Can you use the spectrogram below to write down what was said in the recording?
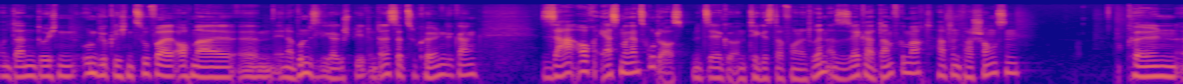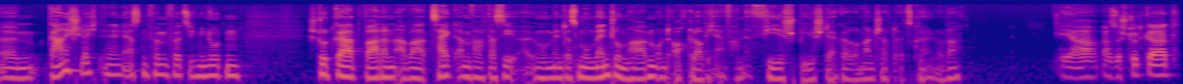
und dann durch einen unglücklichen Zufall auch mal ähm, in der Bundesliga gespielt und dann ist er zu Köln gegangen. Sah auch erstmal ganz gut aus mit Selke und Tigges da vorne drin. Also Selke hat Dampf gemacht, hatte ein paar Chancen. Köln ähm, gar nicht schlecht in den ersten 45 Minuten. Stuttgart war dann aber, zeigt einfach, dass sie im Moment das Momentum haben und auch, glaube ich, einfach eine viel spielstärkere Mannschaft als Köln, oder? Ja, also Stuttgart,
